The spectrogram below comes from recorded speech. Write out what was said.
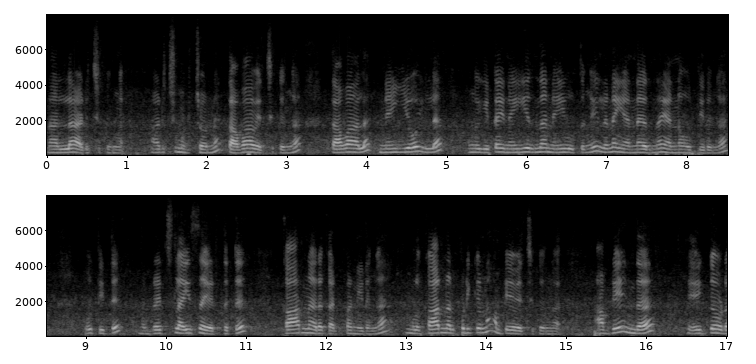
நல்லா அடிச்சுக்குங்க. அடித்து முடித்தோடனே தவா வச்சுக்கோங்க. தவாவில் நெய்யோ இல்லை உங்ககிட்ட நெய் இருந்தால் நெய் ஊற்றுங்க இல்லைன்னா எண்ணெய் இருந்தால் எண்ணெய் ஊற்றிடுங்க ஊற்றிட்டு இந்த ப்ரெட் ஸ்லைஸை எடுத்துகிட்டு கார்னரை கட் பண்ணிவிடுங்க உங்களுக்கு கார்னர் பிடிக்குன்னா அப்படியே வச்சுக்கோங்க. அப்படியே இந்த எக்கோட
